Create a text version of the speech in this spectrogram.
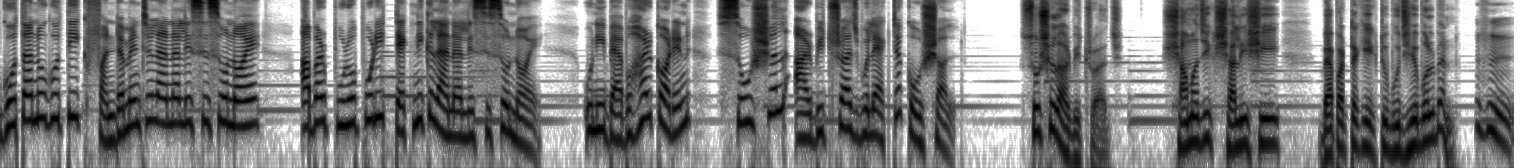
গতানুগতিক ফান্ডামেন্টাল অ্যানালিসিসও নয় আবার পুরোপুরি টেকনিক্যাল অ্যানালিসিসও নয়। উনি ব্যবহার করেন সোশ্যাল আরবিট্রাজ বলে একটা কৌশল। সোশ্যাল আরবিট্রাজ সামাজিক সালিসি ব্যাপারটা কি একটু বুঝিয়ে বলবেন? হুম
